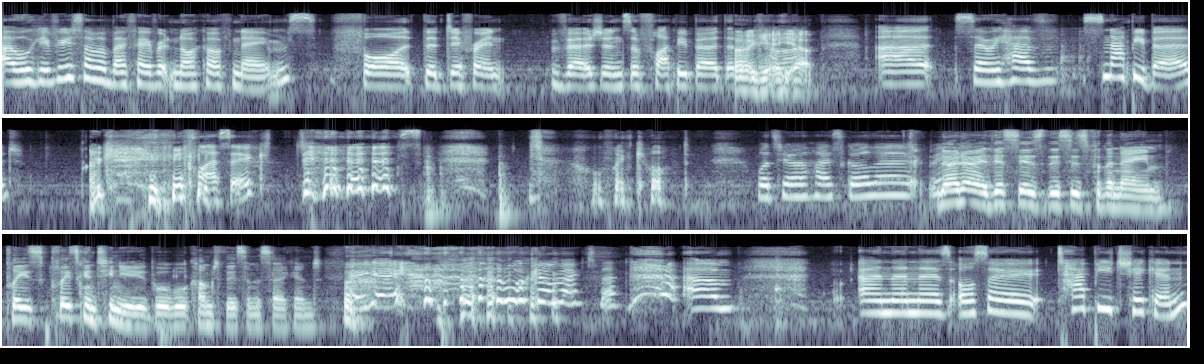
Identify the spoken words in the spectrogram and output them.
I will give you some of my favorite knockoff names for the different versions of Flappy Bird that have Okay, come yeah. up. Uh, so we have Snappy Bird, Okay. classic. oh my god. What's your high score there? Mitch? No, no, this is this is for the name. Please, please continue. We'll, we'll come to this in a second. Okay, we'll come back to that. Um, and then there's also Tappy Chicken.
